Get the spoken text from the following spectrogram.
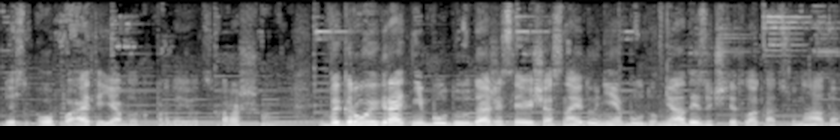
Здесь... Опа, а это яблоко продается. Хорошо. В игру играть не буду. Даже если я ее сейчас найду, не буду. Мне надо изучить эту локацию? Надо.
